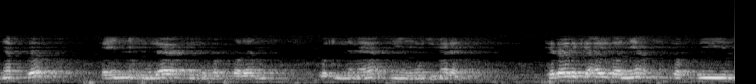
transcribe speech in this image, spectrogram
نفسه فإنه لا يأتي مفصلا وإنما يأتي مجملا كذلك أيضا يأتي التفصيل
